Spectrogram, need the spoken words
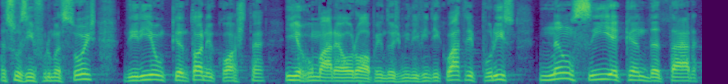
as suas informações diriam que António Costa ia arrumar a Europa em 2024 e por isso não se ia candidatar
